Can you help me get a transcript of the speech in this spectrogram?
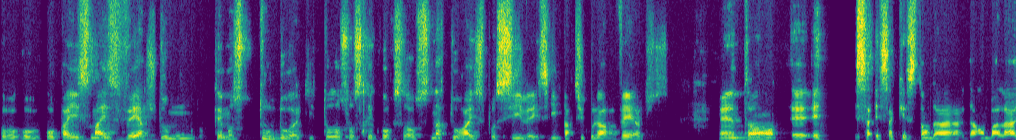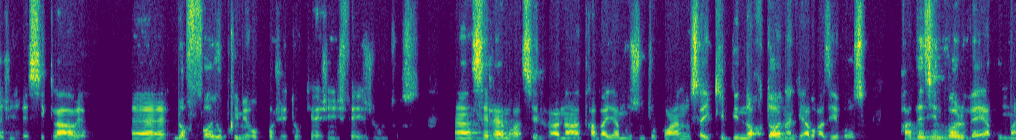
o, o, o, país mais verde do mundo. Temos tudo aqui, todos os recursos naturais possíveis, em particular verdes. Então, é, essa, essa questão da, da embalagem reciclável é, não foi o primeiro projeto que a gente fez juntos. Você lembra, Silvana, trabalhamos junto com a nossa equipe de Norton, de abrasivos, para desenvolver uma,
